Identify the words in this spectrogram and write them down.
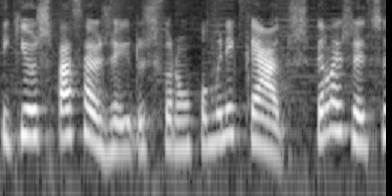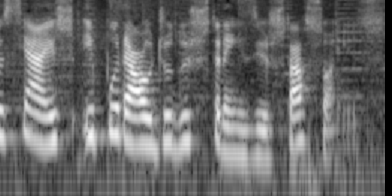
e que os passageiros foram comunicados pelas redes sociais e por áudio dos trens e estações.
